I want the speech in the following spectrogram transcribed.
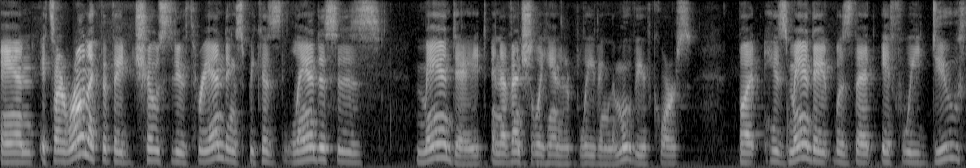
And it's ironic that they chose to do three endings because Landis's mandate, and eventually he ended up leaving the movie, of course, but his mandate was that if we do th-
